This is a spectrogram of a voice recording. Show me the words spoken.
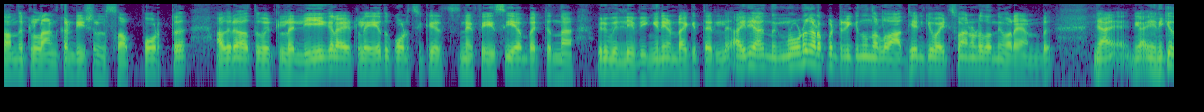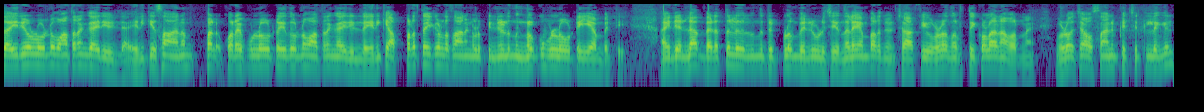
തന്നിട്ടുള്ള അൺകണ്ടീഷണൽ സപ്പോർട്ട് അതിനകത്ത് വീട്ടിലുള്ള ലീഗലായിട്ടുള്ള ഏത് കോൺസിക്വൻസിനെ ഫേസ് ചെയ്യാൻ പറ്റുന്ന ഒരു വലിയ വിങ്ങനെ ഉണ്ടാക്കി തരില്ല. ഞാൻ നിങ്ങളോട് കടപ്പെട്ടിരിക്കുന്നു എന്നുള്ളത് ആദ്യം എനിക്ക് വൈറ്റ് സ്വാനോട് തന്നെ പറയാനുണ്ട്. ഞാൻ എനിക്ക് ധൈര്യമുള്ളതുകൊണ്ട് മാത്രം കാര്യമില്ല. എനിക്ക് സാധനം കുറേ പുൾ ഔട്ട് ചെയ്തുകൊണ്ട് മാത്രം കാര്യമില്ല. എനിക്ക് അപ്പുറത്തേക്കുള്ള സാധനങ്ങൾ പിന്നീട് നിങ്ങൾക്ക് പുള്ള ഔട്ട് ചെയ്യാൻ പറ്റി. അതിന്റെ എല്ലാ ബലത്തിൽ ഇരുന്നിട്ട് ഇപ്പോഴും വെല്ലുവിളിച്ച് ഇന്നലെ ഞാൻ പറഞ്ഞു ഷാഫി ഇവിടെ നിർത്തിക്കൊള്ളാനാണ് പറഞ്ഞത് ഇവിടെ വെച്ച് അവസാനിപ്പിച്ചിട്ടില്ലെങ്കിൽ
